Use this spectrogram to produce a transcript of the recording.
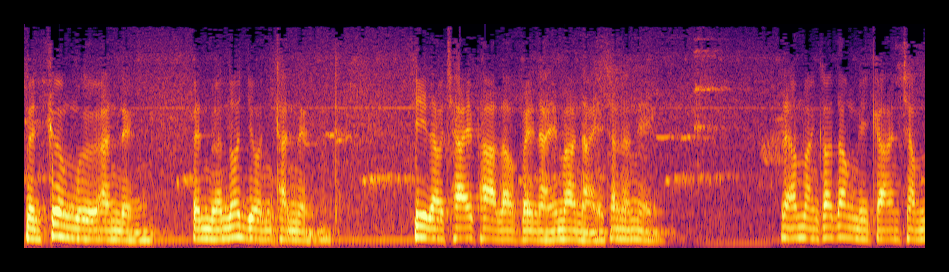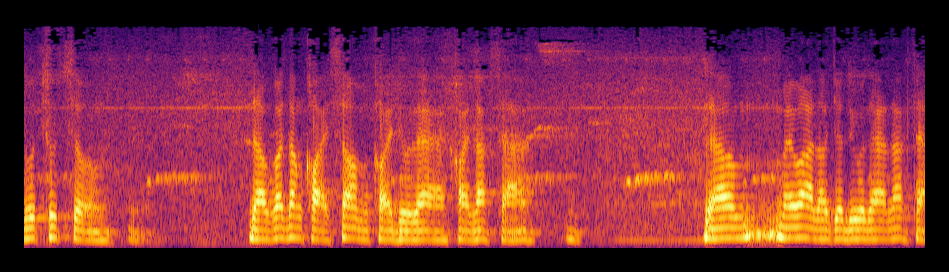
เป็นเครื่องมืออันหนึ่ง เป็นเหมือนรถยนต์คันหนึ่ง ที่เราใช้พาเราไปไหนมาไหนเท่านั้นเอง แล้วมันก็ต้องมีการชำรุดทรุดโทรมเราก็ต้องคอยซ่อมคอยดูแลคอยรักษา แล้วไม่ว่าเราจะดูแลรักษา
